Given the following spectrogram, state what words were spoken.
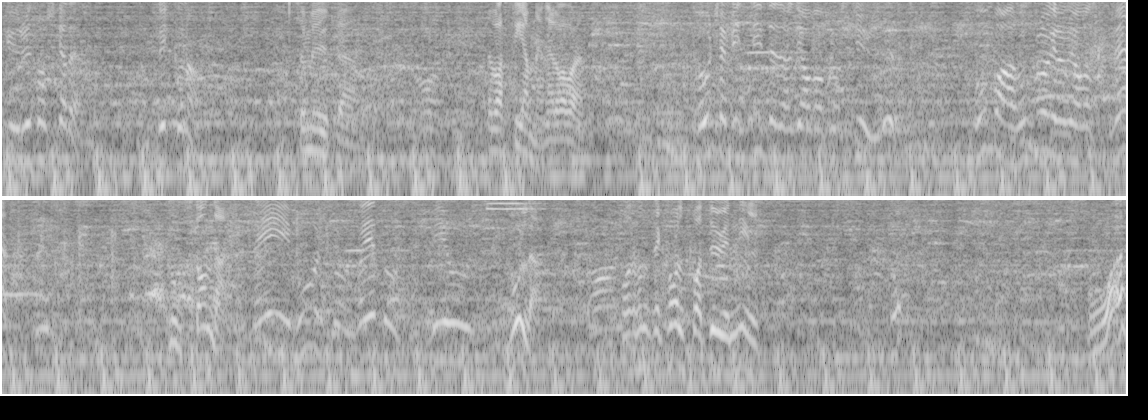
Skuru torskade. Flickorna. Som är ute. Det var semin, eller vad var det? Coachen visste inte att jag var från Skuru. Hon bara, hon frågade om jag var svensk. Motståndaren? Nej, mor vad heter hon? Viol... Bulla? Ja, Hon har inte koll på att du är Nils. What?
